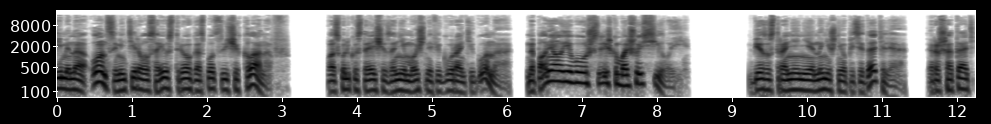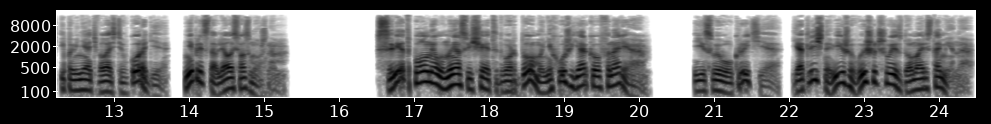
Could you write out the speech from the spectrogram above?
Именно он цементировал союз трех господствующих кланов поскольку стоящая за ним мощная фигура Антигона наполняла его уж слишком большой силой. Без устранения нынешнего председателя расшатать и поменять власть в городе не представлялось возможным. Свет полной луны освещает двор дома не хуже яркого фонаря, и из своего укрытия я отлично вижу вышедшего из дома Аристомена.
